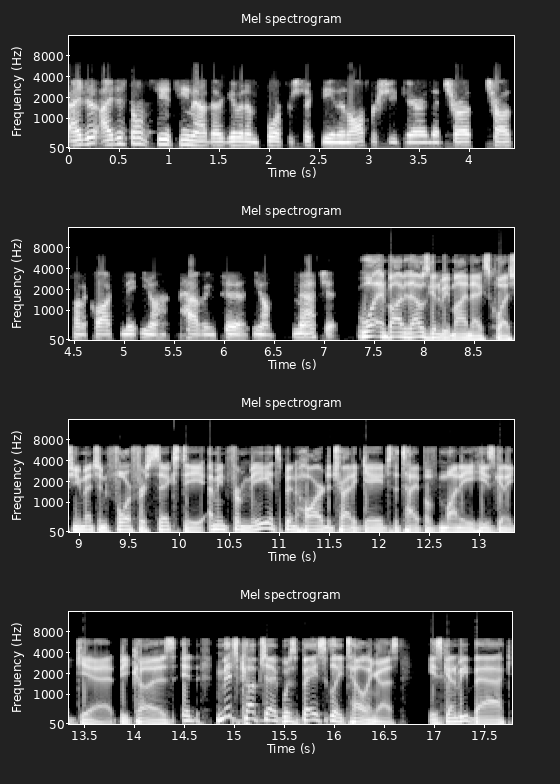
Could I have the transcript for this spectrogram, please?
I just, I just don't see a team out there giving him four for sixty in an offer sheet here, and then Charlotte Charlotte's on the clock, you know, having to you know match it. Well, and Bobby, that was going to be my next question. You mentioned four for 60. I mean, for me, it's been hard to try to gauge the type of money he's going to get because it, Mitch Kupchak was basically telling us He's going to be back,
